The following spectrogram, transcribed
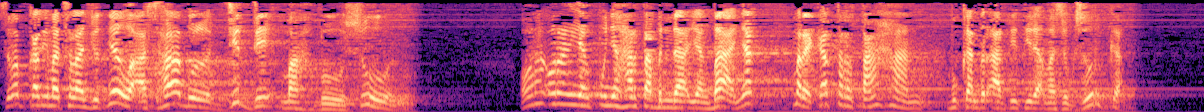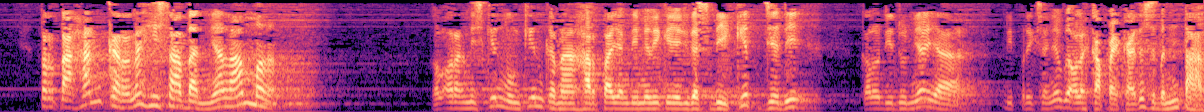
Sebab kalimat selanjutnya wa ashabul jiddi mahbusun. Orang-orang yang punya harta benda yang banyak, mereka tertahan. Bukan berarti tidak masuk surga. Tertahan karena hisabannya lama. Kalau orang miskin mungkin karena harta yang dimilikinya juga sedikit, jadi kalau di dunia ya diperiksanya juga oleh KPK itu sebentar.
